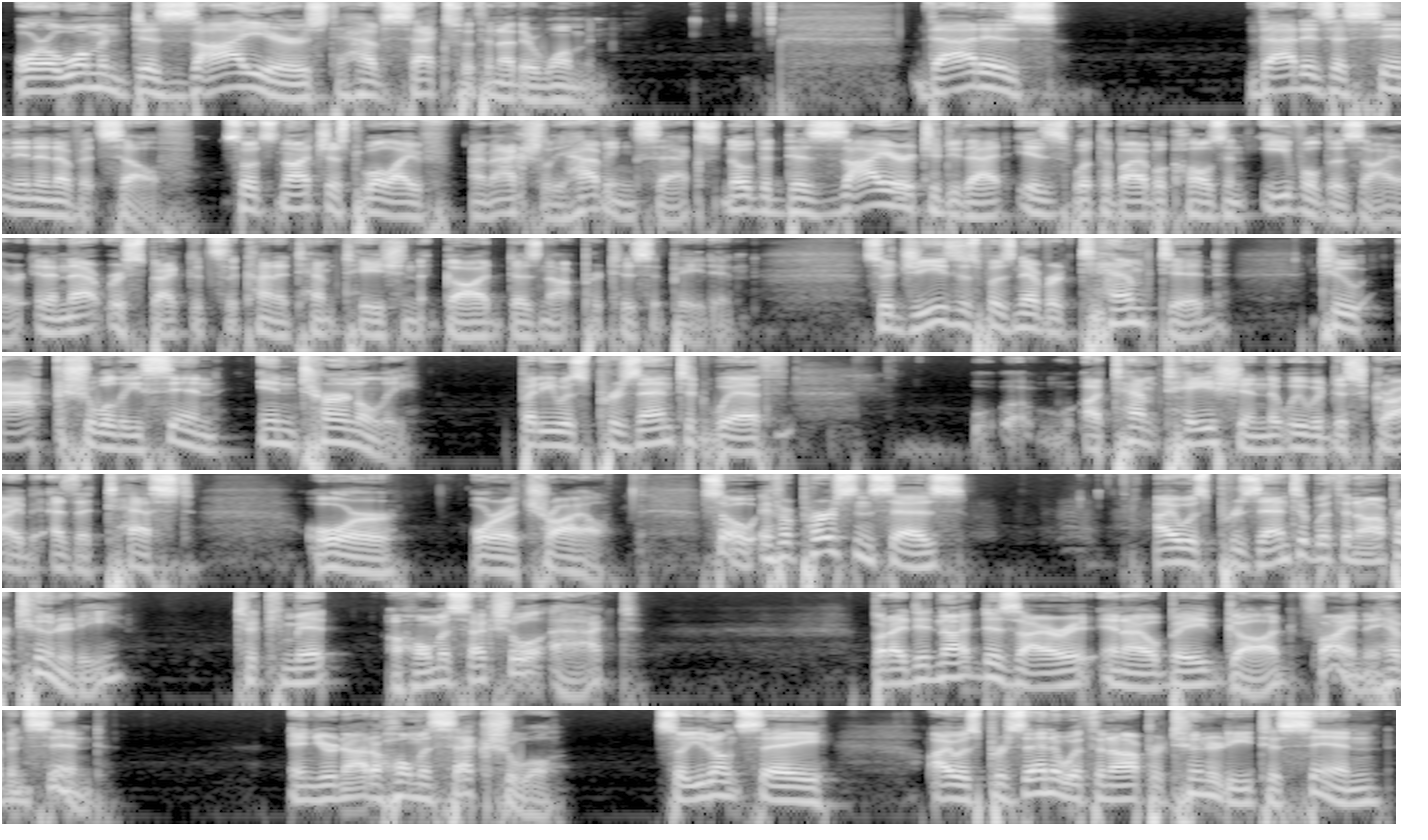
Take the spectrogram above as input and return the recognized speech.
or a woman desires to have sex with another woman that is that is a sin in and of itself. So it's not just well I've I'm actually having sex. No, the desire to do that is what the Bible calls an evil desire. And in that respect it's the kind of temptation that God does not participate in. So Jesus was never tempted to actually sin internally, but he was presented with a temptation that we would describe as a test or or a trial. So if a person says, I was presented with an opportunity to commit a homosexual act, but I did not desire it and I obeyed God, fine, they haven't sinned. And you're not a homosexual. So you don't say, I was presented with an opportunity to sin,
